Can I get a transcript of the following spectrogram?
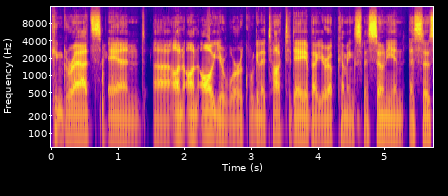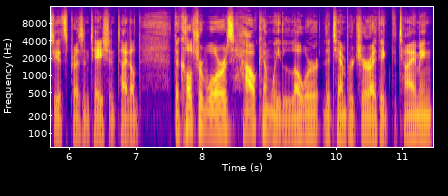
congrats and uh, on on all your work. We're going to talk today about your upcoming Smithsonian Associates presentation titled "The Culture Wars: How Can We Lower the Temperature." I think the timing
